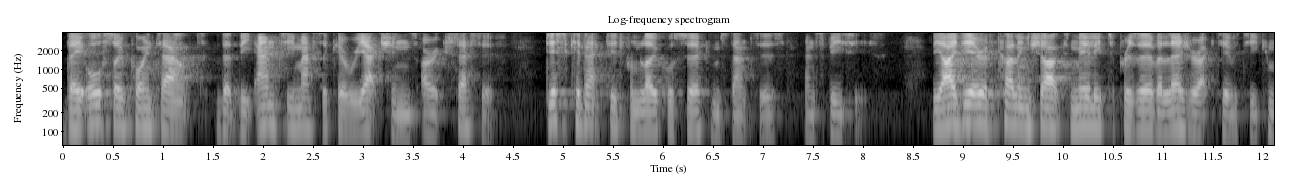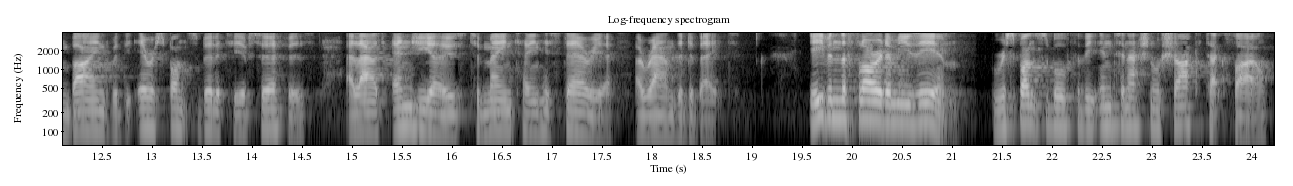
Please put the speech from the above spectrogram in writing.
They also point out that the anti-massacre reactions are excessive, disconnected from local circumstances and species. The idea of culling sharks merely to preserve a leisure activity combined with the irresponsibility of surfers allows NGOs to maintain hysteria around the debate. Even the Florida Museum, responsible for the International Shark Attack file,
